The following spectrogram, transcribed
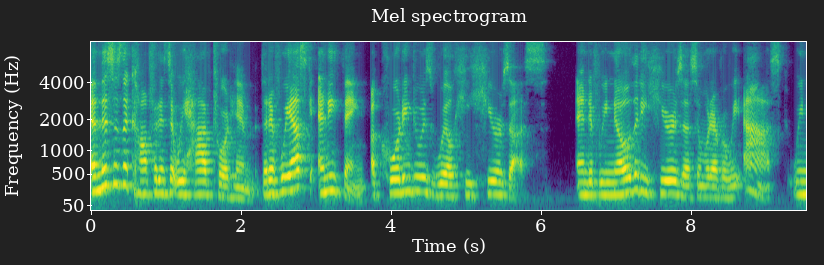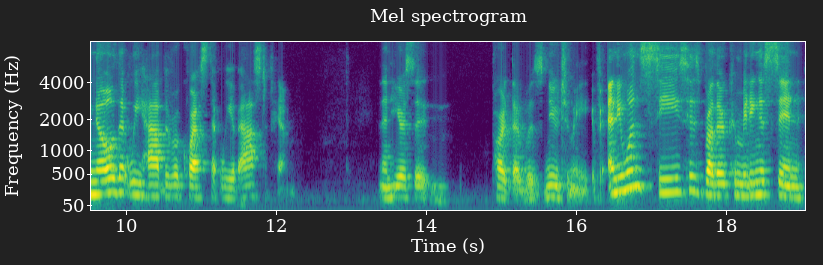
And this is the confidence that we have toward him that if we ask anything according to his will, he hears us. And if we know that he hears us in whatever we ask, we know that we have the request that we have asked of him. And then here's the mm-hmm. part that was new to me. If anyone sees his brother committing a sin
